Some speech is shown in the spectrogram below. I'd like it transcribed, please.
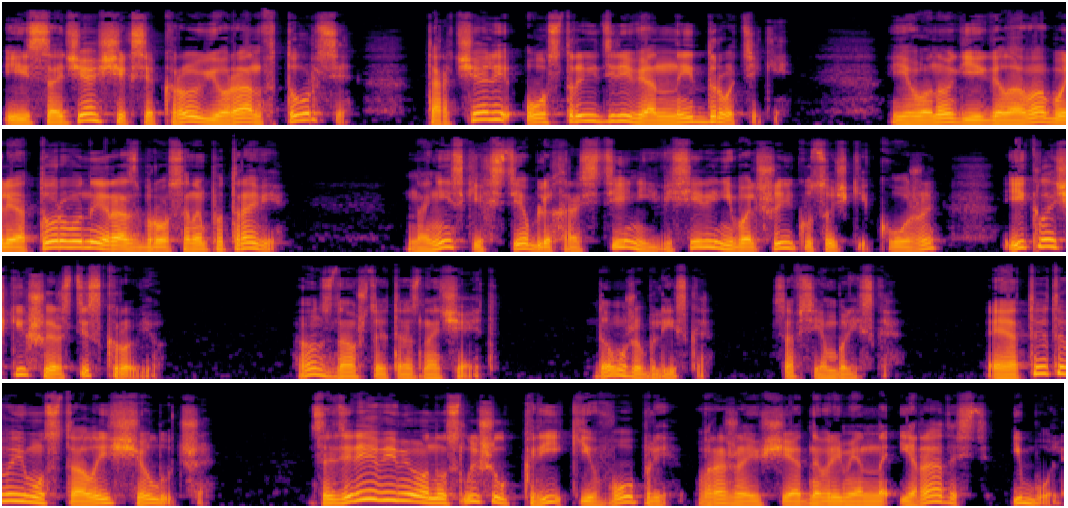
и из сочащихся кровью ран в торсе торчали острые деревянные дротики. Его ноги и голова были оторваны и разбросаны по траве. На низких стеблях растений висели небольшие кусочки кожи и клочки шерсти с кровью. Он знал, что это означает. Дом уже близко, совсем близко. И от этого ему стало еще лучше. За деревьями он услышал крики, вопли, выражающие одновременно и радость, и боль.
